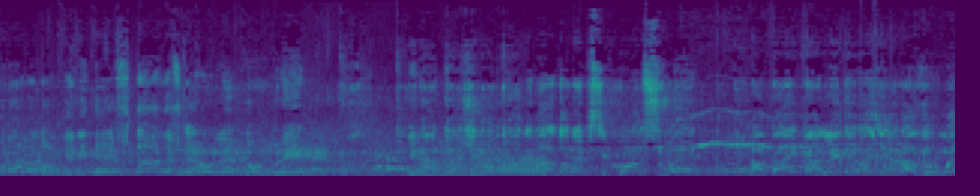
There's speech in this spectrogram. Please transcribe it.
χρόνο των 57 δευτερολέπτων πριν. Δυνατό χειροκρότημα να τον εψυχώσουμε. να πάει καλύτερα, για να δούμε.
